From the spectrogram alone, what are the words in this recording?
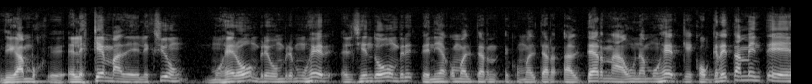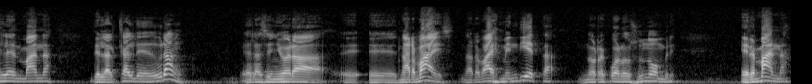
digamos, eh, el esquema de elección, mujer-hombre, hombre-mujer, él siendo hombre tenía como, alterna, como alter- alterna a una mujer que concretamente es la hermana del alcalde de Durán, es la señora eh, eh, Narváez, Narváez Mendieta, no recuerdo su nombre, hermana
